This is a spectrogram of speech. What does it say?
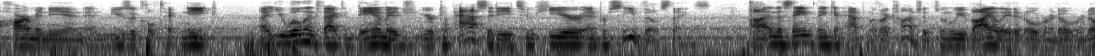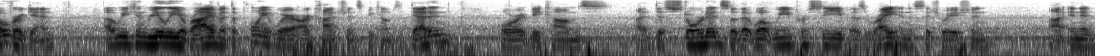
harmony and, and, musical technique, uh, you will in fact damage your capacity to hear and perceive those things. Uh, and the same thing can happen with our conscience. When we violate it over and over and over again, uh, we can really arrive at the point where our conscience becomes deadened or it becomes uh, distorted so that what we perceive as right in a situation, uh, and in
